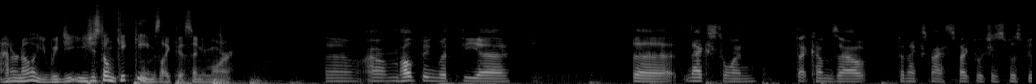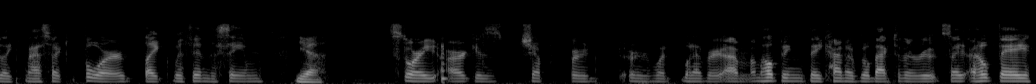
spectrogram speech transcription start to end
I don't know, you just don't get games like this anymore. I'm hoping with the uh, the next one that comes out, the next Mass Effect, which is supposed to be like Mass Effect Four, like within the same Yeah. story arc as Shepard or what whatever. Um, I'm hoping they kind of go back to their roots. I, I hope they,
